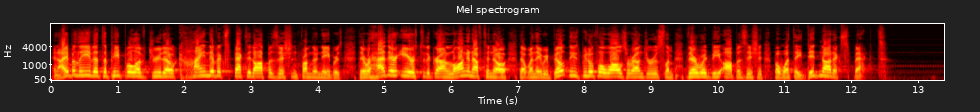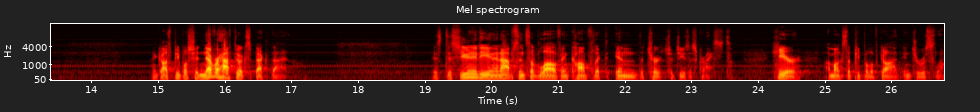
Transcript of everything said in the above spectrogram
And I believe that the people of Judah kind of expected opposition from their neighbors. They were, had their ears to the ground long enough to know that when they rebuilt these beautiful walls around Jerusalem, there would be opposition. But what they did not expect, and God's people should never have to expect that, is disunity and an absence of love and conflict in the church of Jesus Christ. Here amongst the people of God in Jerusalem.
